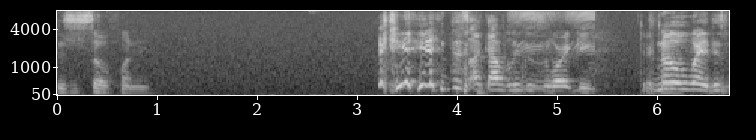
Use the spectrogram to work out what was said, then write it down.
this is so funny. this I can't believe this is working. There's no way this.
